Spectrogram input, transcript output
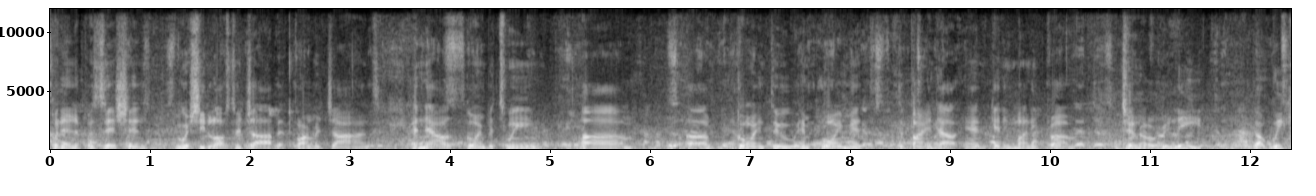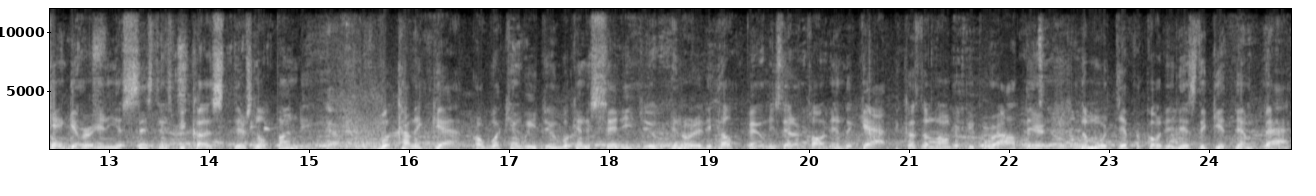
put in a position where she lost her job at Farmer John's, and now going between um, uh, going through employment to find out and getting money from general relief, but we can't give her any assistance because there's no funding. What kind of gap, or what can we do? What can the city do in order to help families that are caught in the gap? Because the longer people are out there, the more difficult it is to get them back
